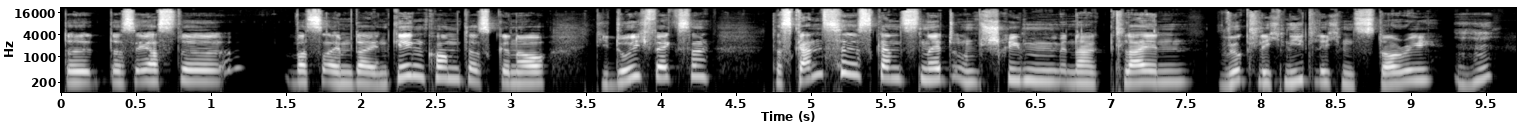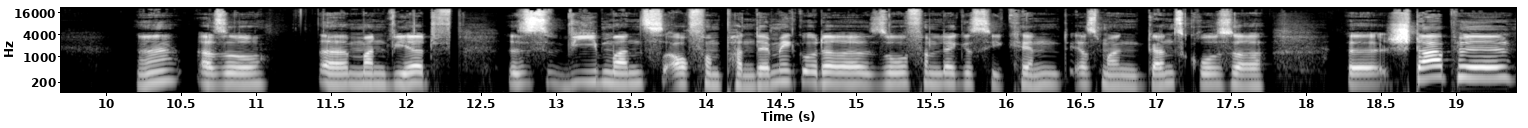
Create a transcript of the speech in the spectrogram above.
das Erste, was einem da entgegenkommt, dass genau die durchwechseln. Das Ganze ist ganz nett umschrieben in einer kleinen, wirklich niedlichen Story. Mhm. Ne? Also äh, man wird, das ist wie man es auch von Pandemic oder so von Legacy kennt, erstmal ein ganz großer äh, Stapel,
